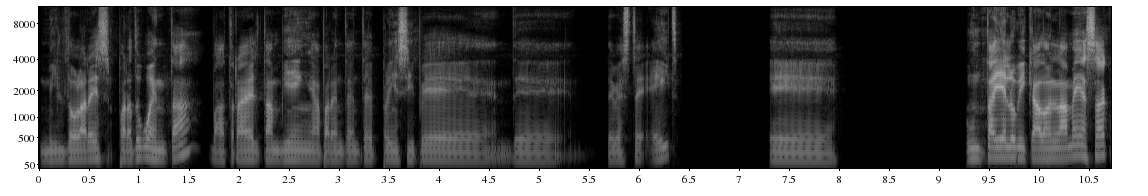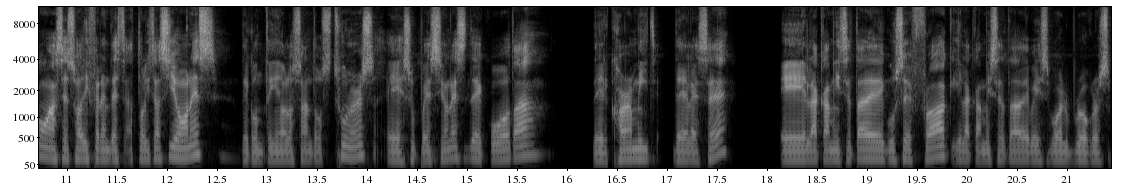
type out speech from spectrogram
mil dólares para tu cuenta. Va a traer también aparentemente el príncipe de, de Best 8 eh, un taller ubicado en la mesa con acceso a diferentes actualizaciones de contenido de los Santos Tuners, eh, suspensiones de cuota del Carmeet DLC, eh, la camiseta de Goose Frog y la camiseta de Baseball Brokers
